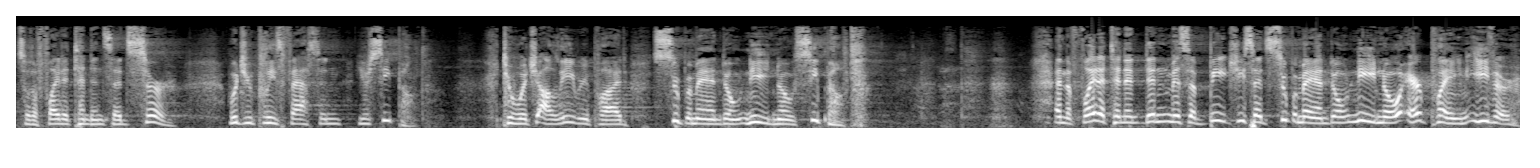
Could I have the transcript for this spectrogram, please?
So the flight attendant said, Sir, would you please fasten your seatbelt? To which Ali replied, Superman don't need no seatbelt. And the flight attendant didn't miss a beat. She said, Superman don't need no airplane either.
